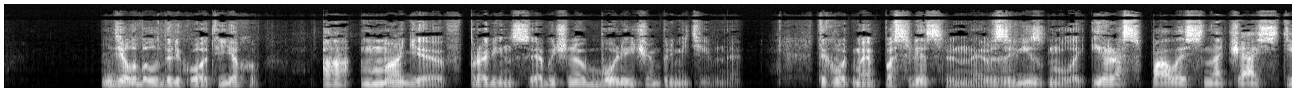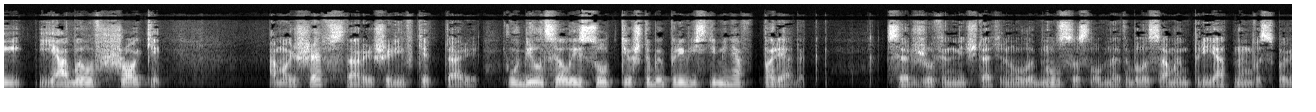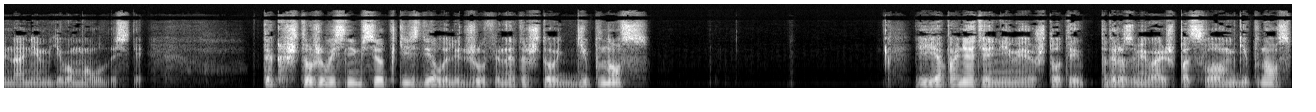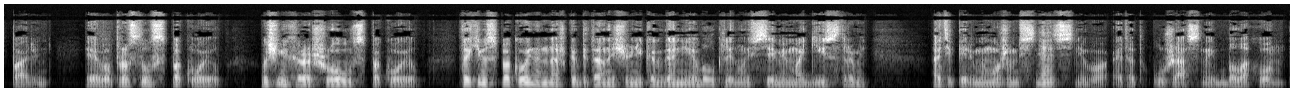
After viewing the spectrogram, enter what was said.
Дело было далеко от Ехо, а магия в провинции обычно более чем примитивная. Так вот, моя последственная взвизгнула и распалась на части. Я был в шоке. А мой шеф, старый шериф Кеттари, убил целые сутки, чтобы привести меня в порядок. Сэр Жуфин мечтательно улыбнулся, словно это было самым приятным воспоминанием его молодости. «Так что же вы с ним все-таки сделали, Джуфин? Это что, гипноз?» «И я понятия не имею, что ты подразумеваешь под словом «гипноз», парень. Я его просто успокоил. Очень хорошо успокоил. Таким спокойным наш капитан еще никогда не был, клянусь всеми магистрами. А теперь мы можем снять с него этот ужасный балахон».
